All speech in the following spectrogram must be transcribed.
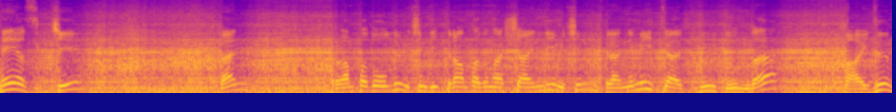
ne yazık ki ben rampada olduğum için dik rampadan aşağı indiğim için frenleme ihtiyacı duyduğumda kaydım.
